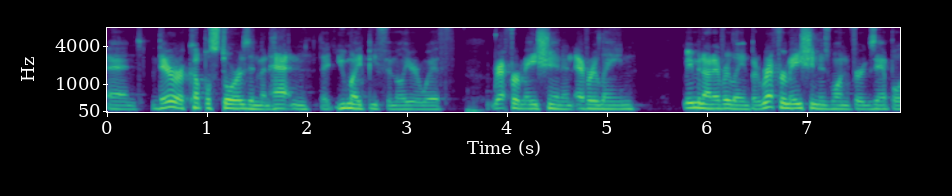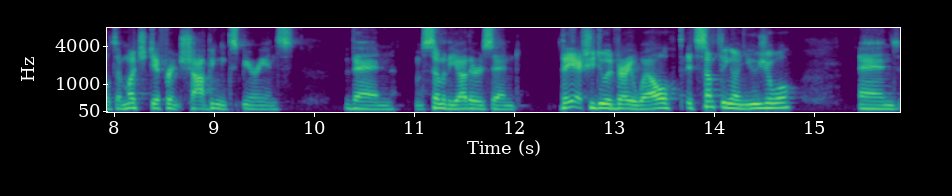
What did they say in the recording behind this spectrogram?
And there are a couple stores in manhattan that you might be familiar with reformation and everlane maybe not Everlane, but Reformation is one, for example. It's a much different shopping experience than some of the others. And they actually do it very well. It's something unusual. And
